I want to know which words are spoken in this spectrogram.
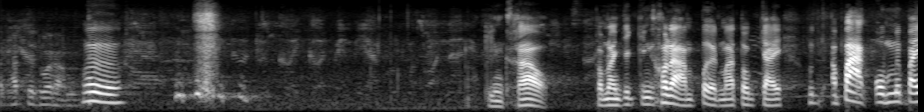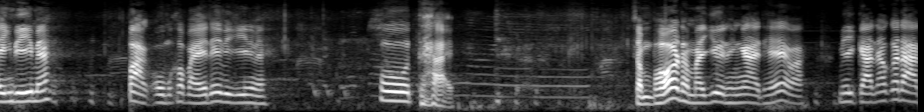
เนี่ยมาคัดแต่ตัวดำเออ กินข้าวกำลังจะกินข้าวหลามเปิดมาตกใจเอาปากอมไปยังดีไหมปากอมเข้าไปได้ไปกินไหมโอ้ตายสัมพอทำไมยืนให้ง่ายแท้วะมีการเอากระดาษ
